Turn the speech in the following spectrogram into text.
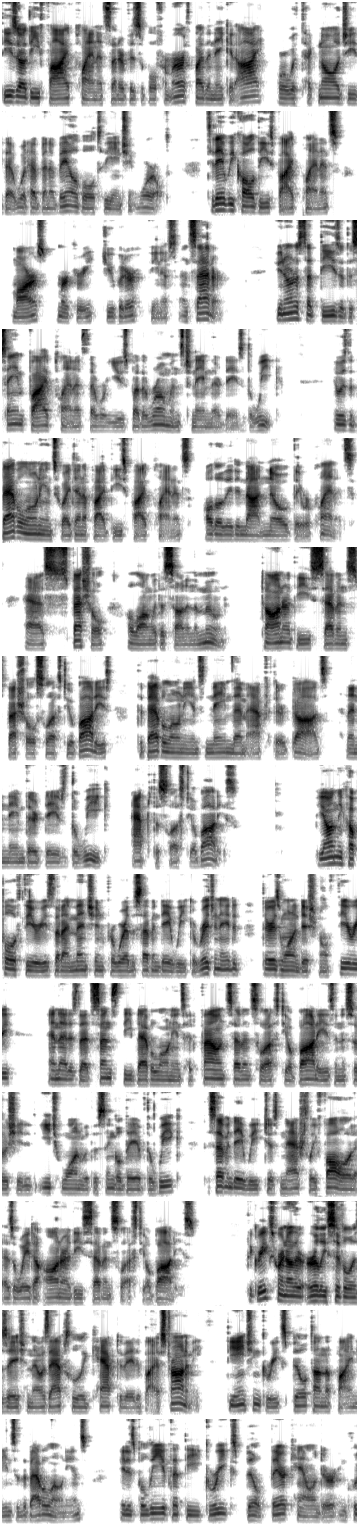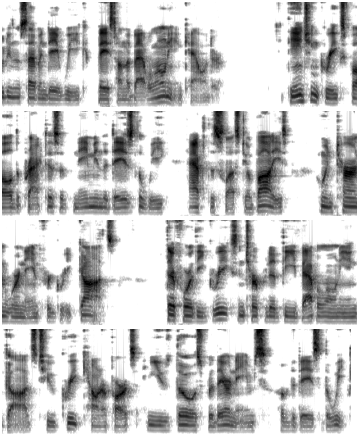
These are the five planets that are visible from Earth by the naked eye or with technology that would have been available to the ancient world. Today we call these five planets Mars, Mercury, Jupiter, Venus, and Saturn. You notice that these are the same five planets that were used by the Romans to name their days of the week. It was the Babylonians who identified these five planets, although they did not know they were planets, as special along with the sun and the moon. To honor these seven special celestial bodies, the Babylonians named them after their gods and then named their days of the week after the celestial bodies. Beyond the couple of theories that I mentioned for where the seven day week originated, there is one additional theory, and that is that since the Babylonians had found seven celestial bodies and associated each one with a single day of the week, the seven day week just naturally followed as a way to honor these seven celestial bodies. The Greeks were another early civilization that was absolutely captivated by astronomy. The ancient Greeks built on the findings of the Babylonians, it is believed that the Greeks built their calendar, including the seven day week, based on the Babylonian calendar. The ancient Greeks followed the practice of naming the days of the week after the celestial bodies, who in turn were named for Greek gods. Therefore, the Greeks interpreted the Babylonian gods to Greek counterparts and used those for their names of the days of the week.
